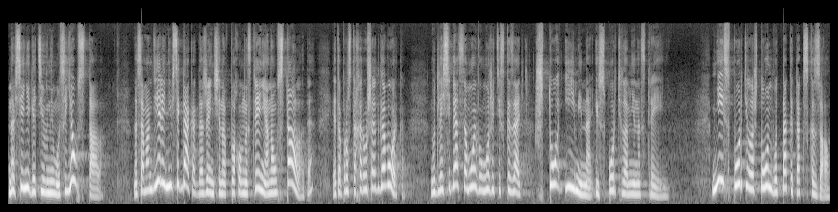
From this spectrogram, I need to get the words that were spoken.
на все негативные эмоции. Я устала. На самом деле не всегда, когда женщина в плохом настроении, она устала. Да? Это просто хорошая отговорка. Но для себя самой вы можете сказать, что именно испортило мне настроение. Мне испортило, что он вот так и так сказал.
